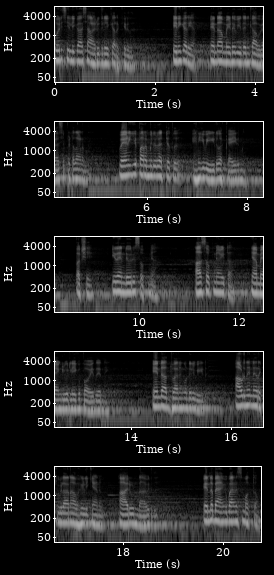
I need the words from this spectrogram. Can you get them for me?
ഒരു ചില്ലിക്കാശ് ആരുതിലേക്ക് ഇറക്കരുത്. എനിക്കറിയാം എന്റെ അമ്മയുടെ വീട് എനിക്ക് അവകാശപ്പെട്ടതാണെന്ന്. വേണമെങ്കിൽ പറമ്പിന്റെ ഒരു അറ്റത്ത് എനിക്ക് വീട് വെക്കായിരുന്നു. പക്ഷേ ഇതെന്റെ ഒരു സ്വപ്ന. ആ സ്വപ്നമായിട്ടാണ് ഞാൻ ബാംഗ്ലൂരിലേക്ക് പോയത് തന്നെ. എന്റെ അധ്വാനം കൊണ്ടൊരു വീട്. അവിടുന്ന് എന്നെ ഇറക്കി വിടാനോ അവഹേളിക്കാനോ ആരും ഉണ്ടാവരുത്. എന്റെ ബാങ്ക് ബാലൻസ് മൊത്തം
